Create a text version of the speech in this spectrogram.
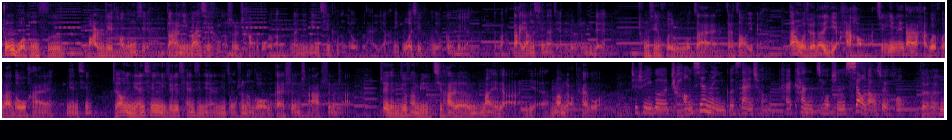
中国公司玩的这套东西。当然，你外企可能是差不多的，那你民企可能就不太一样，你国企可能就更不一样，对吧？大央企那简直就是你得重新回炉再再造一遍。但是我觉得也还好吧，就因为大家海归回来都还年轻。只要你年轻，你这个前几年你总是能够该适应啥适应啥，这个你就算比其他人慢一点儿，也慢不了太多。这是一个长线的一个赛程，还是看最后谁能笑到最后。对对对，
